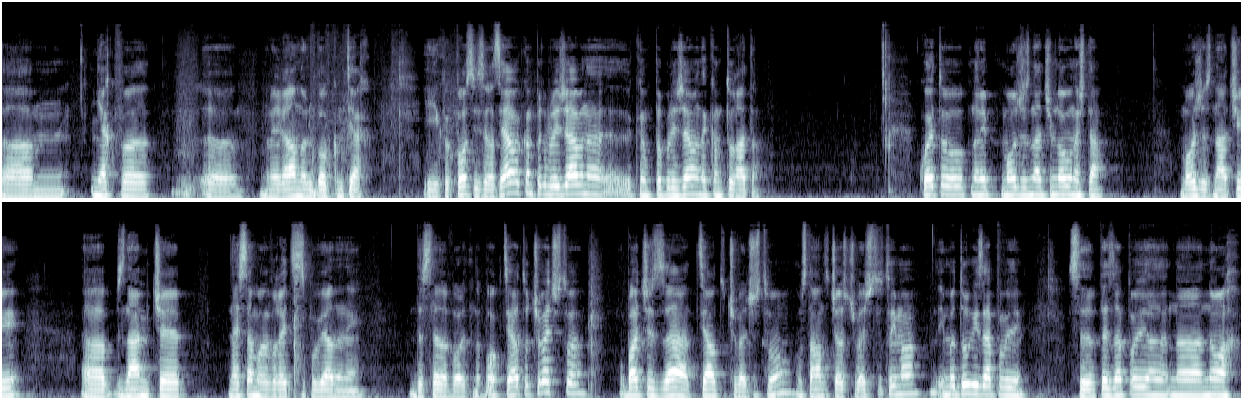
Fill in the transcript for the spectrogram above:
ам, някаква а, реална любов към тях. И какво се изразява към приближаване към, приближаване към Тората. Което нали, може да значи много неща. Може да значи, а, знаем, че не само евреите са заповядани да следва волята на Бог, цялото човечество е. Обаче за цялото човечество, останалата част от човечеството има, има други заповеди. Седемте заповеди на, на Ноах.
